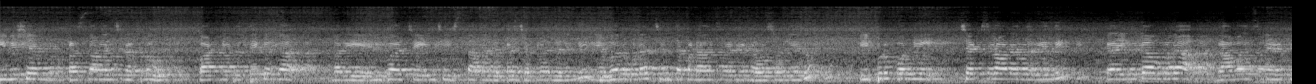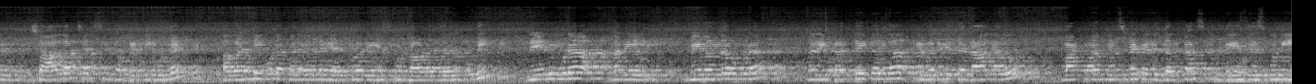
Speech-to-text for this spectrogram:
ఈ విషయం ప్రస్తావించినప్పుడు వాటిని ప్రత్యేకంగా మరి ఎంక్వైరీ చేయించి ఇస్తామని చెప్పేసి చెప్పడం జరిగింది. ఎవరు కూడా చింతపడాల్సినటువంటి అవసరం లేదు. ఇప్పుడు కొన్ని చెక్స్ రావడం జరిగింది. ఇంకా కూడా రావాల్సిన చాలా చెక్స్ ఇంకా పెండింగ్ ఉన్నాయి. అవన్నీ కూడా మెల్లమెల్లగా ఎంక్వైరీ చేసుకొని రావడం జరుగుతుంది. నేను కూడా మరి మేమందరం కూడా మరి ప్రత్యేకంగా ఎవరికైతే రాలేదో వాటిని మనం ఇచ్చినటువంటి దరఖాస్తులను బేస్ చేసుకుని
